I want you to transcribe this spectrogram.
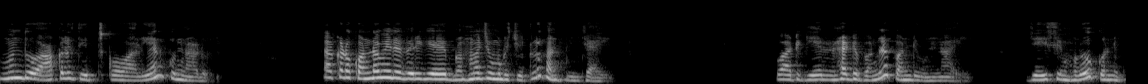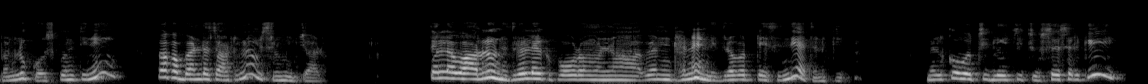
ముందు ఆకలి తీర్చుకోవాలి అనుకున్నాడు. అక్కడ కొండ మీద పెరిగే బ్రహ్మచముడి చెట్లు కనిపించాయి. వాటికి ఎర్రటి పండ్లు పండి ఉన్నాయి. జయసింహుడు కొన్ని పండ్లు కోసుకొని తిని ఒక బండ చాటున విశ్రమించాడు. తెల్లవారులు నిద్రలేకపోవడం వలన వెంటనే నిద్ర పట్టేసింది అతనికి. మెలకు వచ్చి లేచి చూసేసరికి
